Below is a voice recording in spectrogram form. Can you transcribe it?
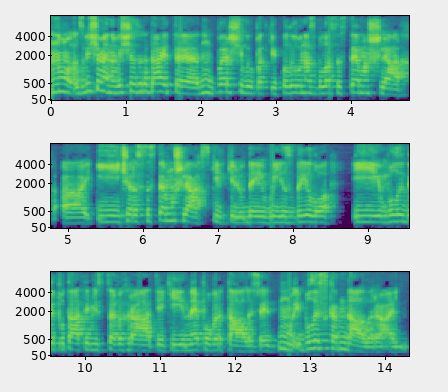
Ну, звичайно, ви ще згадаєте ну перші випадки, коли у нас була система шлях, е, і через систему шлях скільки людей виїздило, і були депутати місцевих рад, які не поверталися. Ну і були скандали реальні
